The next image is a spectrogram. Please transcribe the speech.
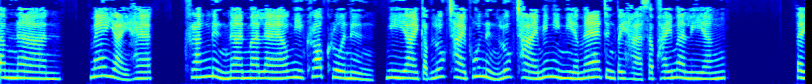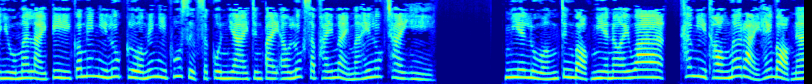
ตำนาน แม่ใหญ่แฮก ครั้งหนึ่งนานมาแล้วมีครอบครัวหนึ่ง มียายกับลูกชายผู้หนึ่งลูกชายไม่มีเมียแม่จึงไปหาสะใภ้มาเลี้ยง แต่อยู่มาหลายปีก็ไม่มีลูกกลัวไม่มีผู้สืบสกุลยายจึงไปเอาลูกสะใภ้ใหม่มาให้ลูกชายอีก เมียหลวงจึงบอกเมียน้อยว่า ถ้ามีท้องเมื่อไหร่ให้บอกนะ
